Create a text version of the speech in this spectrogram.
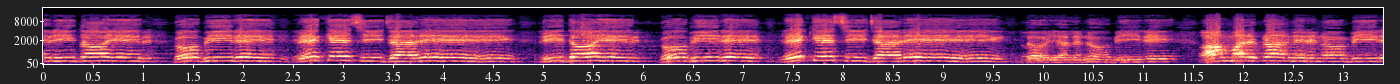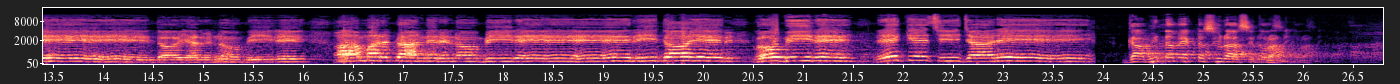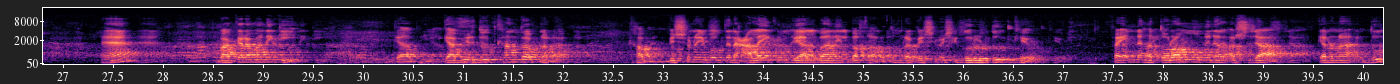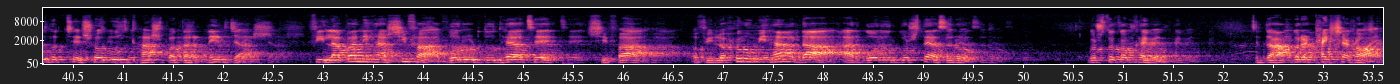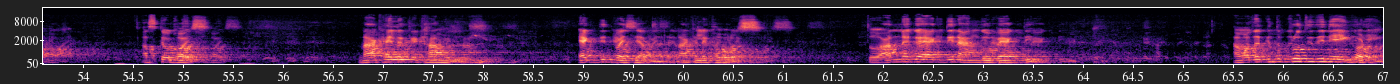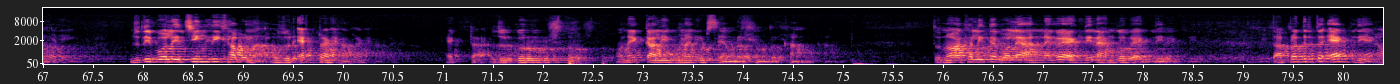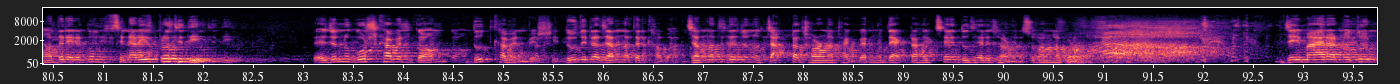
হৃদয়ের গভীরে রেখেছি যারে, হৃদয়ের গভীরে রেখেছি যারে। দয়াল নবীরে, আমার প্রাণের নবীরে, দয়াল নবীরে, আমার প্রাণের নবীরে, হৃদয়ের গভীরে রেখেছি যারে। গাভীর নামে একটা সূরা আছে কোরআনে। হ্যাঁ? বাকারা মানে কি? গাভী। গাভীর দুধ খান তো আপনারা? খাবেন। বিষ্ণুই বলতেন, আলাইকুম বি আলবানিল বাকার তোমরা বেশি বেশি গরুর দুধ খেও। ফাইন্নাহা তরাম্মু মিনাল আশজার, কেননা দুধ হচ্ছে সবুজ ঘাস পাতার নির্যাস। ফি লাবানিহা শিফা, গরুর দুধে আছে শিফা। ও ফি লহুমিহা দা, আর গরুর গোশতে আছে রোগ। গোশত কম খাইবেন, কিন্তু আম করে ঠাইসা খাওয়ায়। আজকেও খাওয়াইছে। না খাইলে কে খান হুজুর? একদিন পাইছি আপনার না খেলে খবর আছে। তো আন্নাকে একদিন আঙ্গ ব্যাগ দিন আমাদের কিন্তু প্রতিদিন এই ঘটনা। যদি বলি, চিংড়ি খাব না, হুজুর একটা খান। একটা, হুজুর গরুর গোশত। অনেক কালি ভুনা করছি আমরা সুন্দর খান। তো নোয়াখালীতে বলে আন্নাকে একদিন আঙ্গ ব্যাগ দিন আপনাদের তো একদিন, আমাদের এরকম সিনারিও প্রতিদিন। এই জন্য খাবেন কম, দুধ খাবেন বেশি। দুধ এটা জান্নাতের খাবার। জন্য চারটা ঝর্ণা থাকবে। এর মধ্যে একটা হচ্ছে দুধের ঝর্ণা। যেই মায়েরা নতুন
